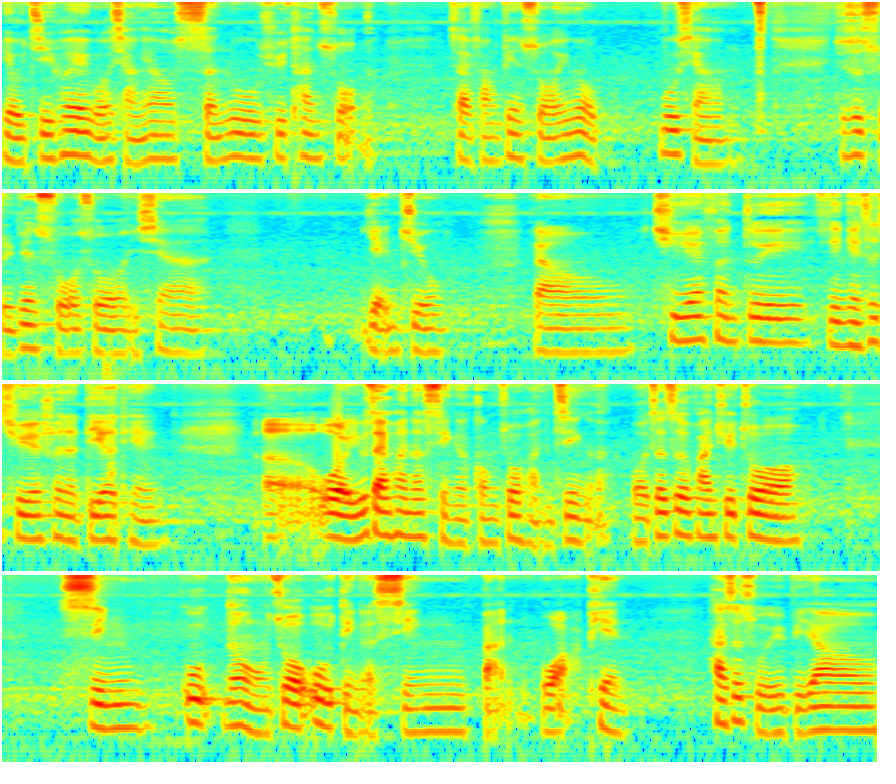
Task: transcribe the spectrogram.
有机会我想要深入去探索才方便说，因为我不想就是随便说说一下研究。然后七月份对，今天是七月份的第二天，呃，我又再换到新的工作环境了。我这次换去做新屋那种做屋顶的新板瓦片，它是属于比较，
